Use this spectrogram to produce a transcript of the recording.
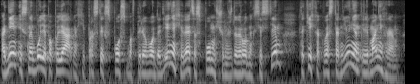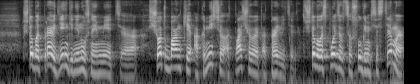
Одним из наиболее популярных и простых способов перевода денег является с помощью международных систем, таких как Western Union или MoneyGram. Чтобы отправить деньги, не нужно иметь э, счет в банке, а комиссию отплачивает отправитель. Чтобы воспользоваться услугами системы,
